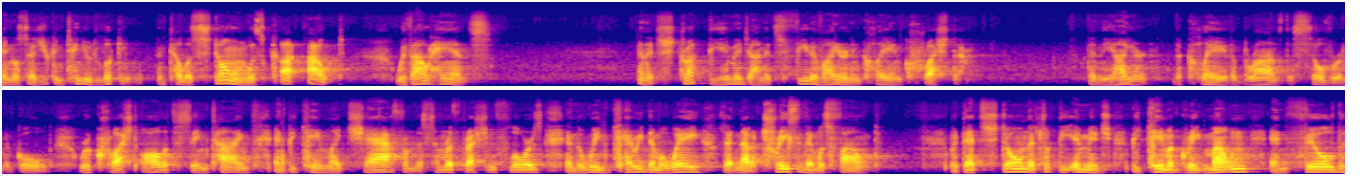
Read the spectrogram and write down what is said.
Daniel says, You continued looking until a stone was cut out without hands. And it struck the image on its feet of iron and clay and crushed them. Then the iron, the clay, the bronze, the silver, and the gold were crushed all at the same time and became like chaff from the summer threshing floors, and the wind carried them away so that not a trace of them was found. But that stone that took the image became a great mountain and filled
